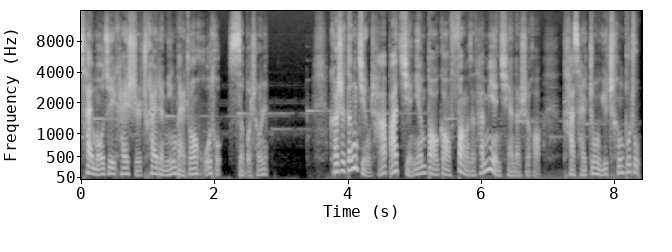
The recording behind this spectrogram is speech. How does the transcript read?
蔡某最开始揣着明白装糊涂，死不承认。可是，等警察把检验报告放在他面前的时候，他才终于撑不住，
